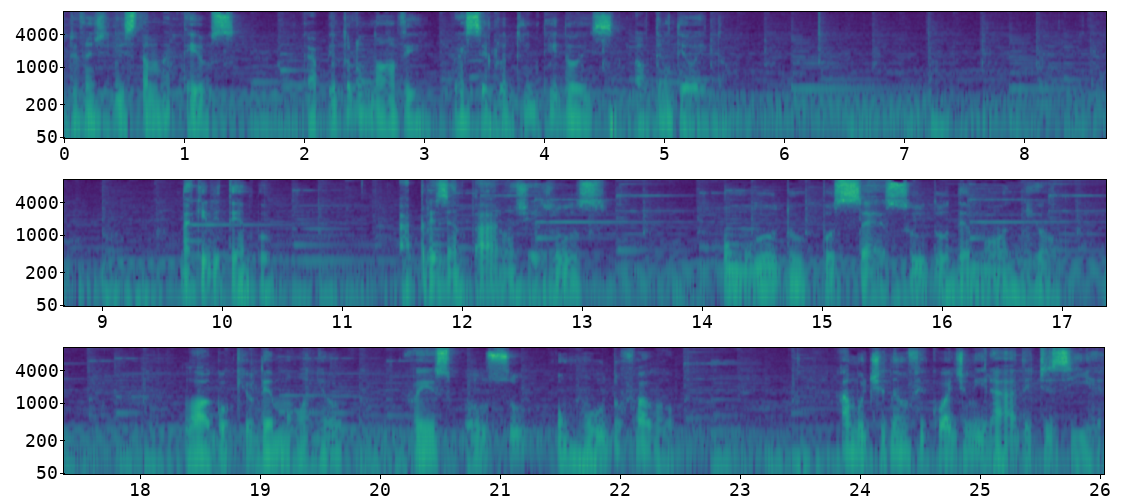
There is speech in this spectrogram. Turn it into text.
do evangelista Mateus, capítulo 9, versículo 32 ao 38. Naquele tempo, apresentaram Jesus um mudo possesso do demônio Logo que o demônio foi expulso, o mudo falou. A multidão ficou admirada e dizia:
